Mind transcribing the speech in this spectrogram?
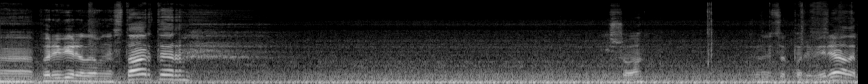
Е, Перевірили вони стартер. І що? Вони це перевіряли,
